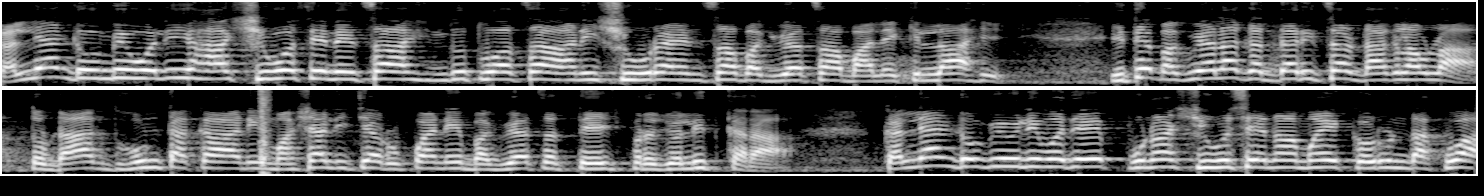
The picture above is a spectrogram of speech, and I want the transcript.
कल्याण डोंबिवली हा शिवसेनेचा हिंदुत्वाचा आणि शिवरायांचा भगव्याचा बालेकिल्ला आहे. इथे भगव्याला गद्दारीचा डाग लावला. तो डाग धुवून टाका आणि मशालीच्या रूपाने भगव्याचं तेज प्रज्वलित करा. कल्याण डोंबिवलीमध्ये पुन्हा शिवसेनामय करून दाखवा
